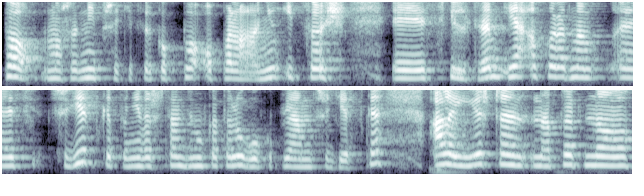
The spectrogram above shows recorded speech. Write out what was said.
po, może nie przeciw, tylko po opalaniu i coś e, z filtrem. Ja akurat mam 30, e, ponieważ w tamtym katalogu kupiłam 30, ale jeszcze na pewno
